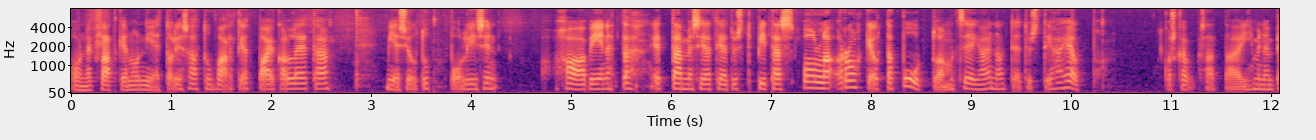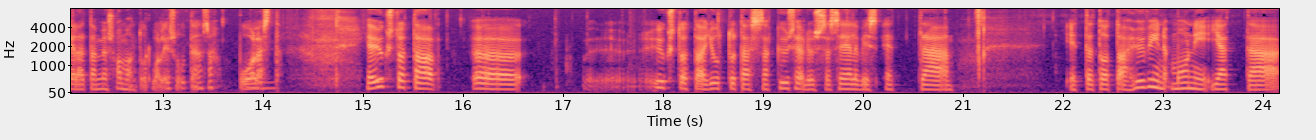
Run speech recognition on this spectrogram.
onneksi ratkennut niin, että oli saatu vartijat paikalle ja tämä mies joutui poliisin haaviin, että, että tämmöisiä tietysti pitäisi olla rohkeutta puuttua, mutta se ei aina ole tietysti ihan helppoa, koska saattaa ihminen pelätä myös oman turvallisuutensa puolesta. Mm. Ja yksi, tota, ö, yksi tota juttu tässä kyselyssä selvisi, että että tota, hyvin moni jättää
